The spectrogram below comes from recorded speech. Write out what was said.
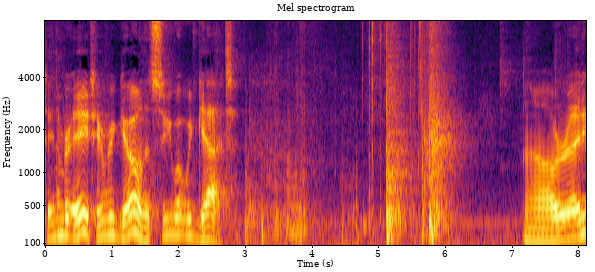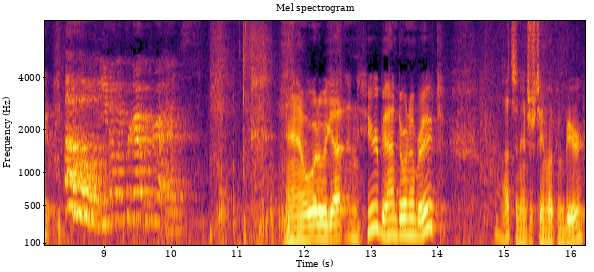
Day number eight. Here we go. Let's see what we got. Alrighty. Oh, you know what we forgot? We forgot eggs. And what do we got in here behind door number eight? Well, that's an interesting looking beer.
